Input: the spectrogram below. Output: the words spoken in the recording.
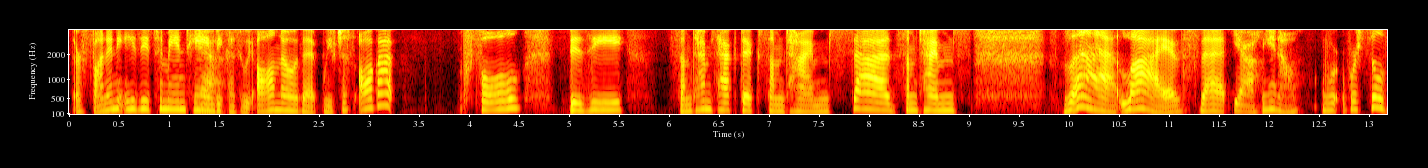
they're fun and easy to maintain because Yes. we all know that we've just all got full busy sometimes hectic sometimes sad sometimes blah, lives that Yeah. you know we're, we're still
